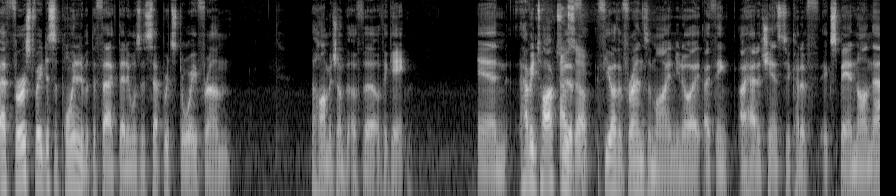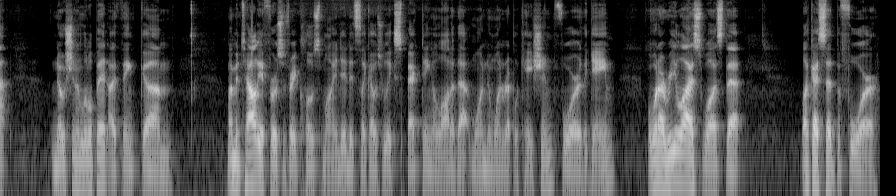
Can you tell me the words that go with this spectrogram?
at first very disappointed with the fact that it was a separate story from the homage of the of the, of the game. And having talked to a so? few other friends of mine, you know, I, I think I had a chance to kind of expand on that notion a little bit. I think um, my mentality at first was very close minded. It's like I was really expecting a lot of that one to one replication for the game. But what I realized was that, like I said before,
